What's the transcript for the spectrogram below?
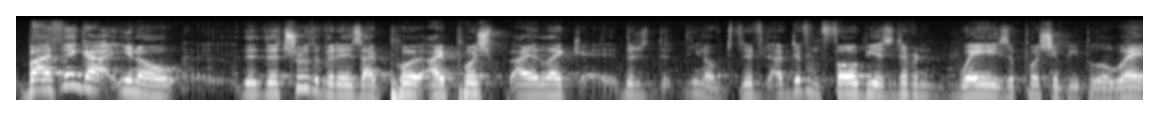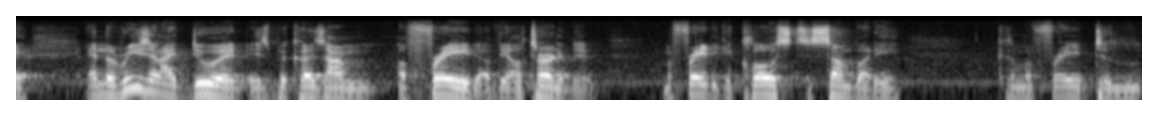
But I think I, you know, the, the truth of it is, I put, I push, I like, there's, you know, I have different phobias, different ways of pushing people away, and the reason I do it is because I'm afraid of the alternative. I'm afraid to get close to somebody because I'm afraid to,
